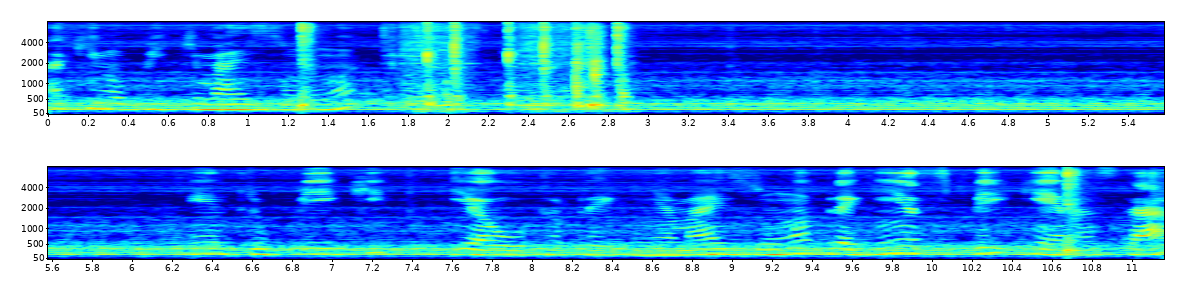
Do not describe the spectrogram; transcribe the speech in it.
Aqui no pique mais uma. Entre o pique e a outra preguinha mais uma, preguinhas pequenas, tá?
